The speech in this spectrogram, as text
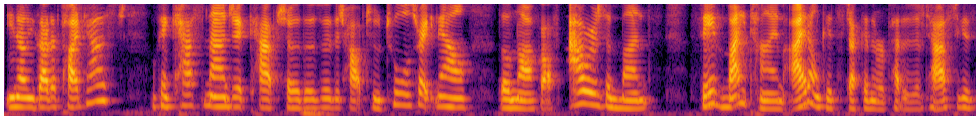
you know, you got a podcast? Okay, Cast Magic, Capsho, those are the top two tools right now. They'll knock off hours a month, save my time. I don't get stuck in the repetitive tasks because,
